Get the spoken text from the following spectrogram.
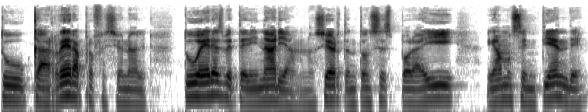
tu carrera profesional, tú eres veterinaria, ¿no es cierto? Entonces por ahí, digamos, se entiende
